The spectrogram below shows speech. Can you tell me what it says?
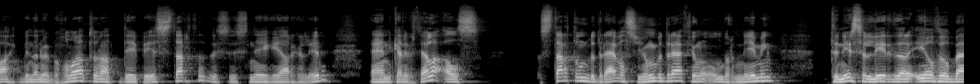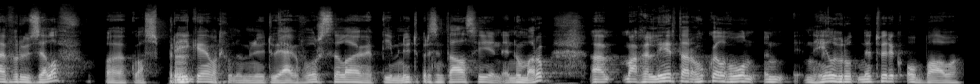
Oh, ik ben daarmee begonnen toen het DPS startte, dus dat is negen jaar geleden. En ik kan u vertellen, als startend bedrijf, als jong bedrijf, jonge onderneming, ten eerste leer je daar heel veel bij voor jezelf. Uh, qua spreken, mm. want je moet een minuut je eigen voorstellen, je hebt 10 minuten presentatie en, en noem maar op. Uh, maar je leert daar ook wel gewoon een, een heel groot netwerk opbouwen.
